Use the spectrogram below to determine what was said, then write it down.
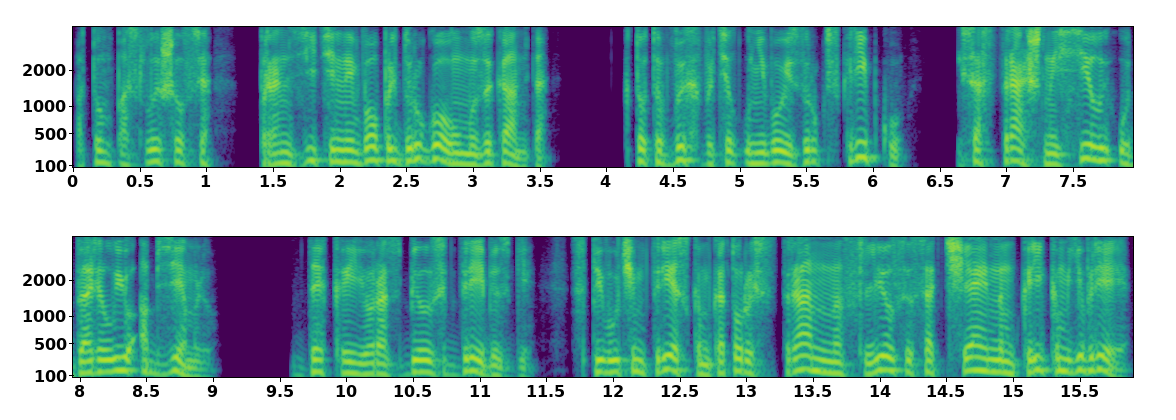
Потом послышался пронзительный вопль другого музыканта. Кто-то выхватил у него из рук скрипку и со страшной силой ударил ее об землю. Дека ее разбилась в дребезги, с певучим треском, который странно слился с отчаянным криком еврея.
